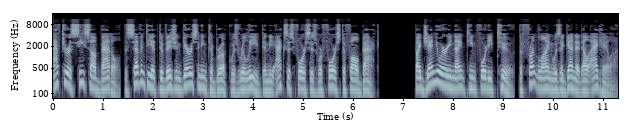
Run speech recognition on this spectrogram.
After a seesaw battle, the 70th Division garrisoning Tobruk was relieved and the Axis forces were forced to fall back. By January 1942, the front line was again at El Agheila.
